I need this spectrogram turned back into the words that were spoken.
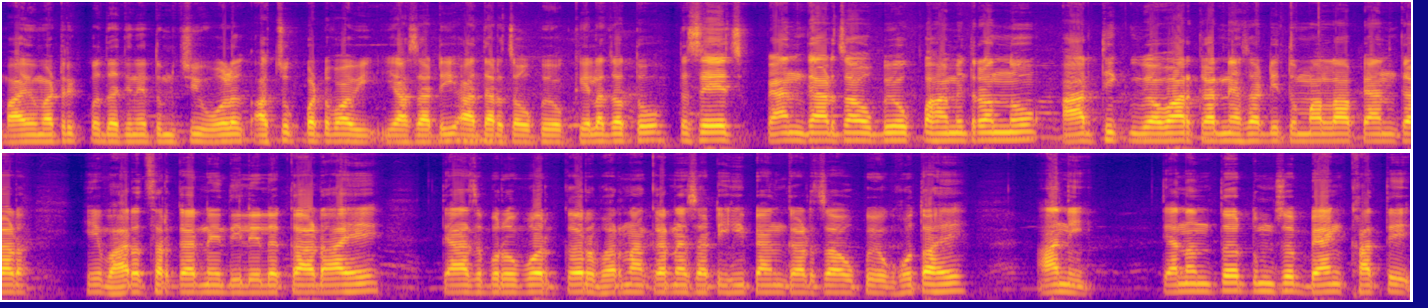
बायोमॅट्रिक पद्धतीने तुमची ओळख अचूक पटवावी यासाठी आधारचा उपयोग केला जातो. तसेच पॅन कार्डचा उपयोग पहा मित्रांनो आर्थिक व्यवहार करण्यासाठी तुम्हाला पॅन कार्ड हे भारत सरकारने दिलेलं कार्ड आहे. त्याचबरोबर कर भरणा करण्यासाठीही पॅन कार्डचा उपयोग होत आहे. आणि त्यानंतर तुमचं बँक खाते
